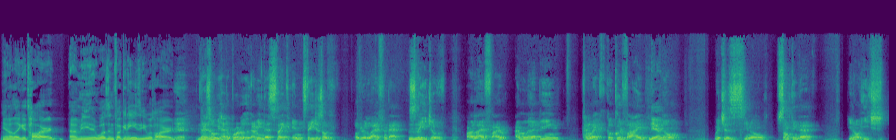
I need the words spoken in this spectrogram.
You know, like it's hard. I mean, it wasn't fucking easy. It was hard. Yeah, that's Yeah. why we had a brotherhood. I mean, that's like in stages of of your life, and that Mm-hmm. stage of our life, I I remember that being kind of like a good vibe. Yeah. you know, which is you know something that you know each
